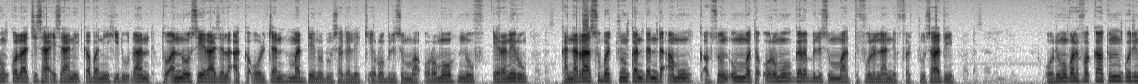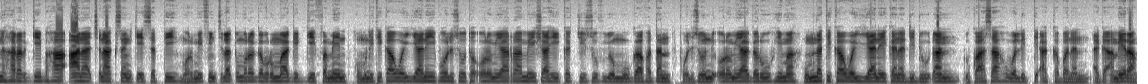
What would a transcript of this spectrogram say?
konkolaachisaa isaanii qabanii hidhuudhaan to'annoo seeraa jala akka oolchan maddeen oduu sagalee qeerroo bilisummaa Oromoo nuuf eeraniiru. Kanarraas hubachuun kan danda'amu qabsoon uummata Oromoo gara bilisummaatti fuula naanneeffachuusaati. Oduma wal fakkaatuun godina Harargee Bahaa aanaa Cinaaksan keessatti mormii fincila xumura gabrummaa geggeeffameen humni tikaa wayyaanee poolisoota Oromiyaa irraa meeshaa hiikkachiisuuf yommuu gaafatan poolisoonni Oromiyaa garuu hima humna tikaa wayyaanee kana diduudhaan dhukaasaa walitti akka banan dhaga'ameera.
